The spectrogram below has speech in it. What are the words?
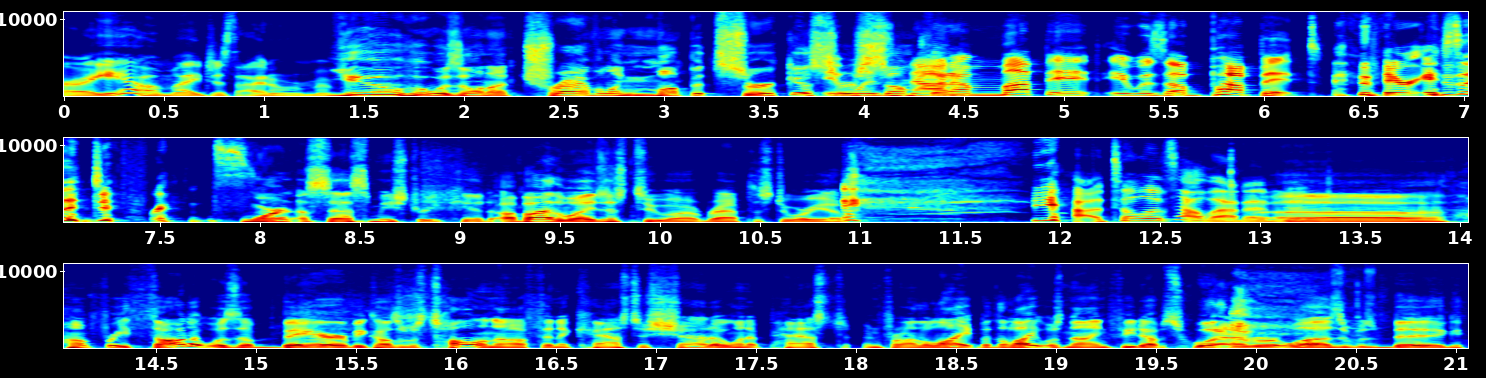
I am. I just I don't remember. you that. who was on a traveling Muppet circus It or something? It was not a Muppet. It was a puppet. there is a difference. weren't a Sesame Street kid. Oh, by the way, just to uh, wrap the story up, Yeah, tell us how that ended. Uh, Humphrey thought it was a bear because it was tall enough and it cast a shadow when it passed in front of the light, but the light was nine feet up, so whatever it was, it was big.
